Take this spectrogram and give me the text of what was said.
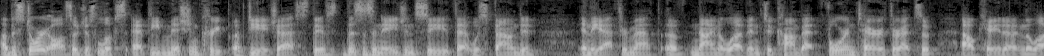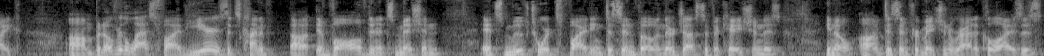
uh, the story also just looks at the mission creep of DHS. This, this is an agency that was founded in the aftermath of 9 11 to combat foreign terror threats of Al Qaeda and the like. Um, but over the last five years, it's kind of uh, evolved in its mission. It's moved towards fighting disinfo, and their justification is, you know, uh, disinformation radicalizes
